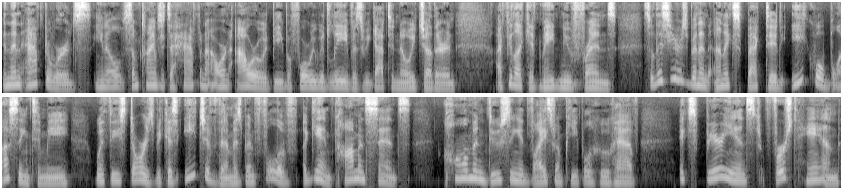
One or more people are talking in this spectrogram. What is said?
and then afterwards. You know, sometimes it's a half an hour, an hour would be before we would leave as we got to know each other. And I feel like I've made new friends. So this year has been an unexpected, equal blessing to me with these stories because each of them has been full of, again, common sense, calm inducing advice from people who have experienced firsthand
